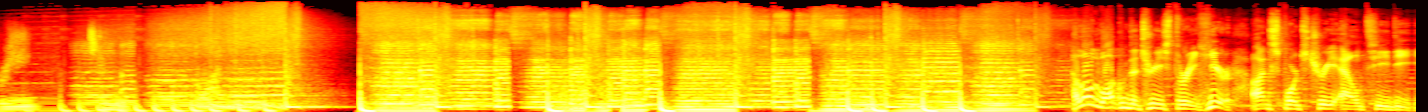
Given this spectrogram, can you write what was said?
Three, two, welcome to Trees 3 here on Sports Tree LTD.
